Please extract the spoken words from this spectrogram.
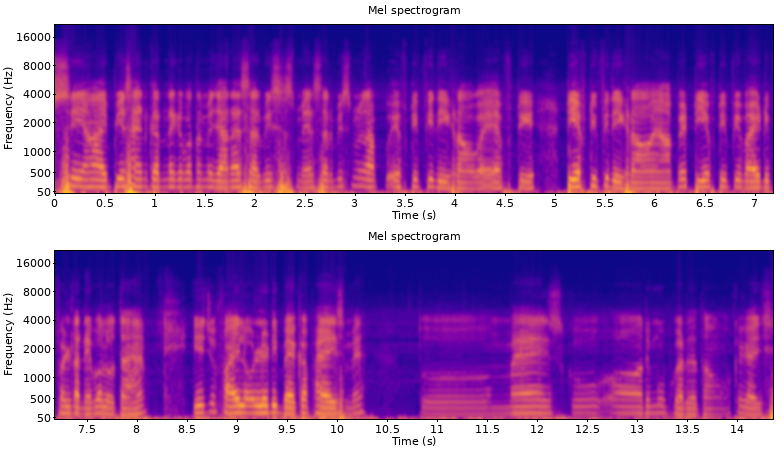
से यहाँ आई पी साइन करने के बाद हमें जाना है सर्विसेज़ में। सर्विस में आपको एफ़ टी पी दिख रहा होगा। F T T F T P दिख रहा होगा यहाँ पे। T F T P by default enable होता है। ये जो फ़ाइल ऑलरेडी बैकअप है इसमें तो मैं इसको रिमूव uh, कर देता हूँ। ओके गाइज़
